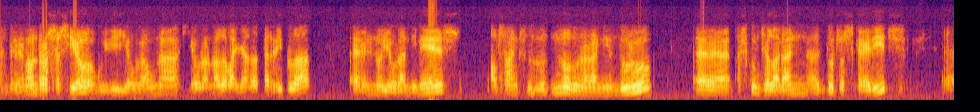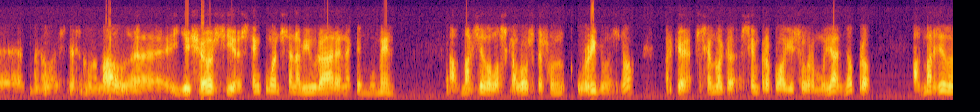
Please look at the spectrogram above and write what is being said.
entrarem en recessió, vull dir, hi haurà una, hi haurà una davallada terrible no hi haurà diners, els bancs no donaran ni un duro, eh, es congelaran eh, tots els crèdits, eh, bueno, és que és normal. Eh, I això, si estem començant a viure ara, en aquest moment, al marge de les calors, que són horribles, no? perquè sembla que sempre plogui sobre mullat, no? però al marge de,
